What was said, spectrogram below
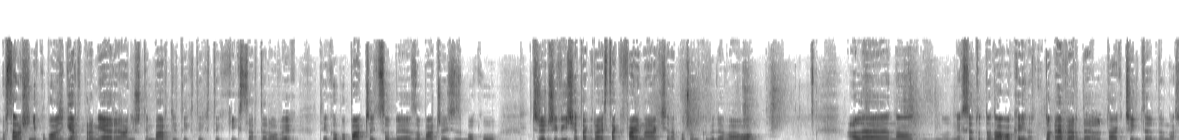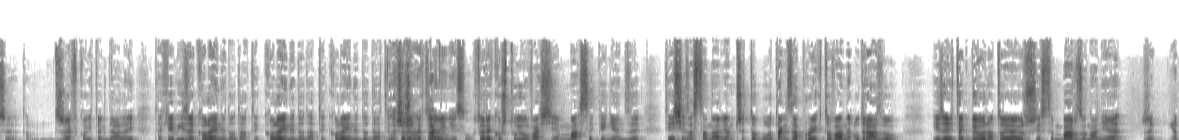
bo staram się nie kupować gier w premierę, aniż tym bardziej tych, tych, tych kickstarterowych, tylko popatrzeć sobie, zobaczyć z boku, czy rzeczywiście ta gra jest tak fajna, jak się na początku wydawało. Ale no, no nie chcę, to, no dobra, okej, no, to Everdell, tak, czyli te, te nasze tam drzewko i tak dalej. Tak ja widzę kolejny dodatek, kolejny dodatek, kolejny dodatek. Zwłaszcza, że one tanie nie są. które kosztują właśnie masę pieniędzy, to ja się zastanawiam, czy to było tak zaprojektowane od razu. Jeżeli tak było, no to ja już jestem bardzo na nie, że ja,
